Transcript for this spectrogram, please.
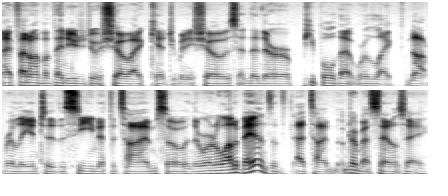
if I don't have a venue to do a show, I can't do many shows. And then there are people that were like not really into the scene at the time, so there weren't a lot of bands at that time. I'm talking about San Jose.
